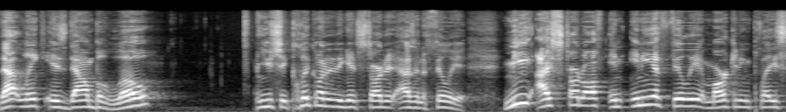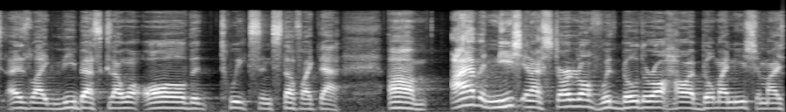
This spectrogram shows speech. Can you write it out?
That link is down below you should click on it to get started as an affiliate. Me, I start off in any affiliate marketing place as like the best because I want all the tweaks and stuff like that. Um, I have a niche and I started off with Builderall, how I built my niche in my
